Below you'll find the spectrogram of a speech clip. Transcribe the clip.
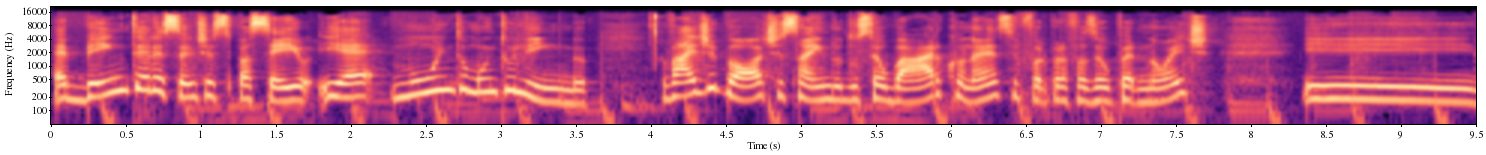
É bem interessante esse passeio e é muito, muito lindo. Vai de bote saindo do seu barco, né? Se for para fazer o pernoite. E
